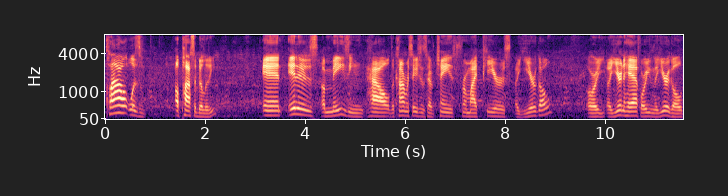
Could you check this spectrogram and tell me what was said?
Cloud was a possibility, and it is amazing how the conversations have changed from my peers a year ago, or a year and a half, or even a year ago,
